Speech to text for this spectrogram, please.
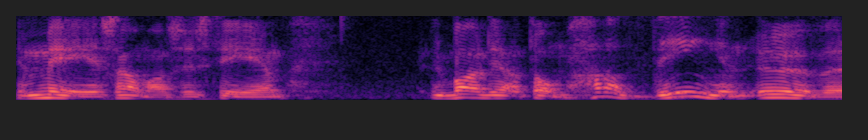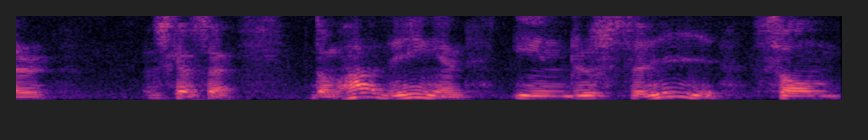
med i samma system. Det är bara det att de hade ingen över... Ska jag säga, de hade ingen industri som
